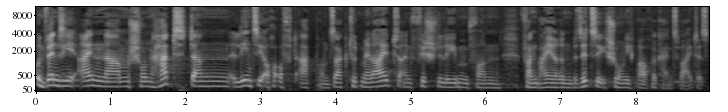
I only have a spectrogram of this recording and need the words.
Und wenn sie einen Namen schon hat, dann lehnt sie auch oft ab und sagt, tut mir leid, ein Fischleben von Van Bayeren besitze ich schon, ich brauche kein zweites.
